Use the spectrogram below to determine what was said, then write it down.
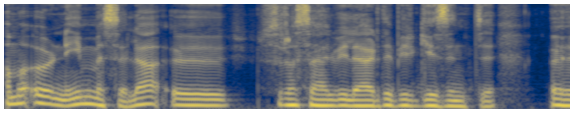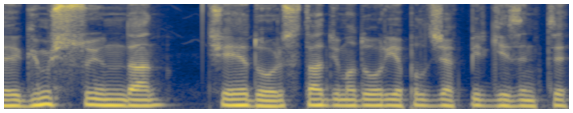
Ama örneğin mesela e, sıra selvilerde bir gezinti, e, gümüş suyundan şeye doğru stadyuma doğru yapılacak bir gezinti,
